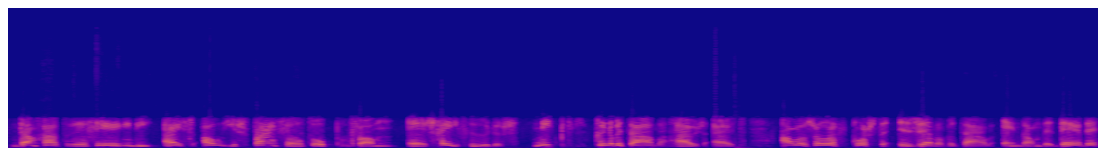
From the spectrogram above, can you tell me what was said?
Dan gaat de regering die eist al je spaargeld op van eh, scheefhuurders. Niet kunnen betalen, huis uit. Alle zorgkosten zelf betalen. En dan de derde,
